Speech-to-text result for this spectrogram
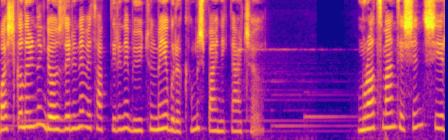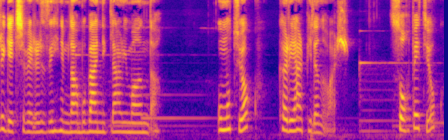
başkalarının gözlerine ve takdirine büyütülmeye bırakılmış benlikler çağı. Murat Menteş'in şiiri geçiverir zihnimden bu benlikler yumağında. Umut yok, kariyer planı var. Sohbet yok,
